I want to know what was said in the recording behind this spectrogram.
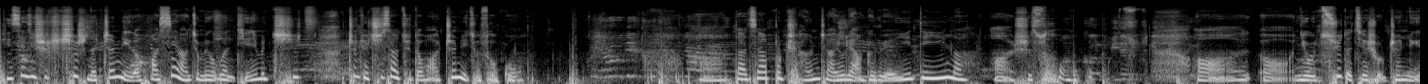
凭信心是吃神的真理的话，信仰就没有问题，因为吃正确吃下去的话，真理就做工。啊，大家不成长有两个原因，第一呢。啊，是错误，哦哦，扭曲的接受真理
